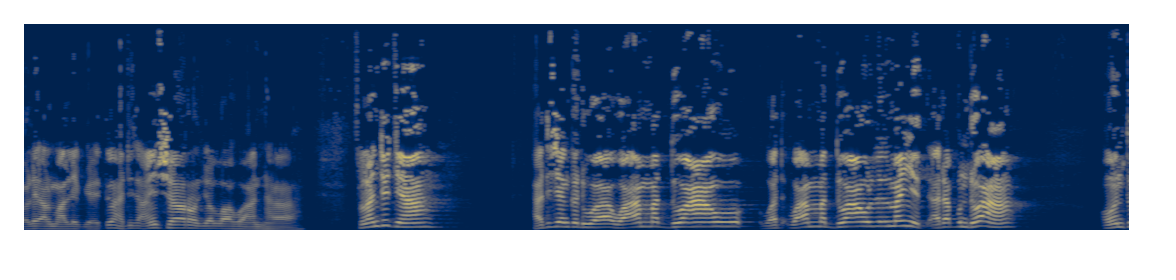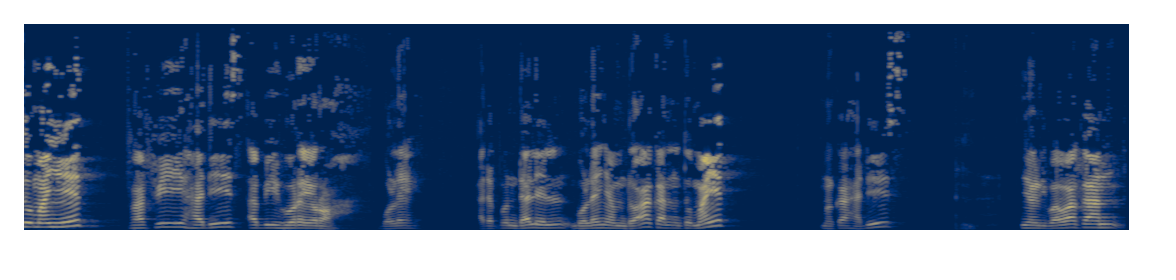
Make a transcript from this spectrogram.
oleh Al-Malik yaitu hadis Aisyah radhiyallahu anha. Selanjutnya hadis yang kedua wa ammad du'au wa ammad du'au lil mayyit. Adapun doa untuk mayit fa fi hadis Abi Hurairah. Boleh Adapun dalil bolehnya mendoakan untuk mayit, maka hadis yang dibawakan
